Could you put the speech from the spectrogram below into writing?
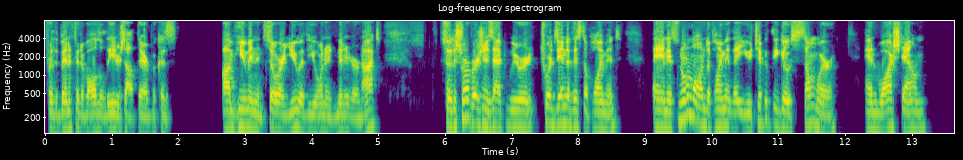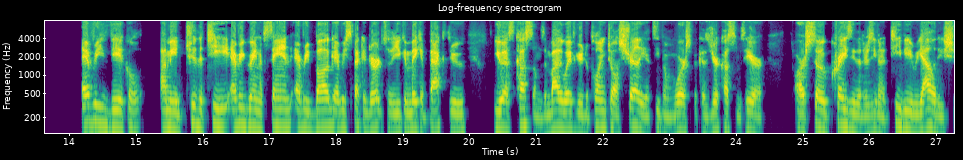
for the benefit of all the leaders out there because I'm human and so are you, whether you want to admit it or not. So the short version is that we were towards the end of this deployment, and it's normal on deployment that you typically go somewhere and wash down every vehicle. I mean, to the T, every grain of sand, every bug, every speck of dirt, so that you can make it back through U.S. customs. And by the way, if you're deploying to Australia, it's even worse because your customs here are so crazy that there's even a TV reality sh-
